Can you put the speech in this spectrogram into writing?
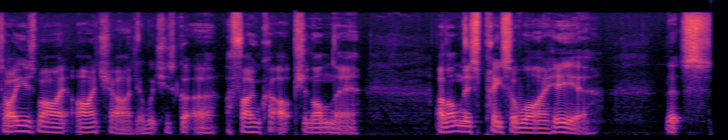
So I use my iCharger, which has got a, a foam cut option on there and on this piece of wire here that's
